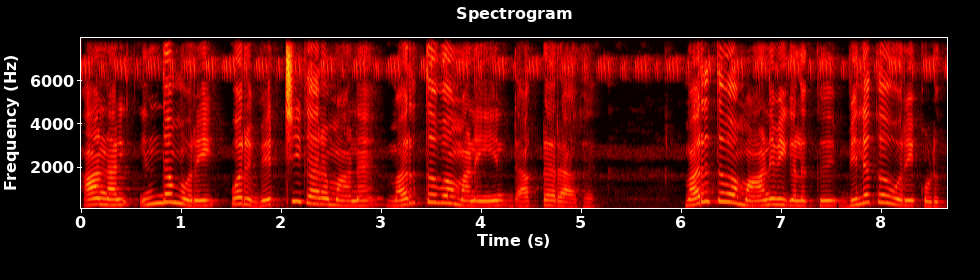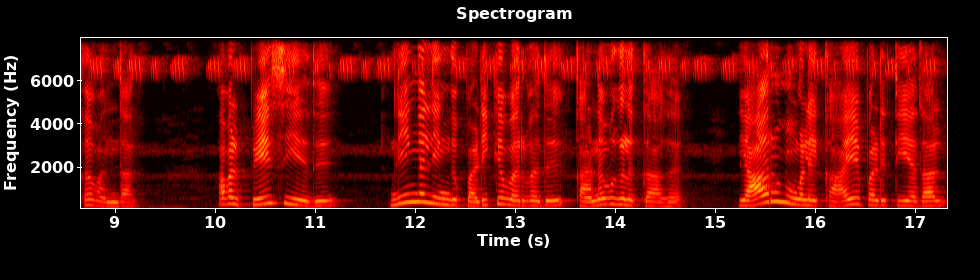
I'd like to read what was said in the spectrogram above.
ஆனால் இந்த முறை ஒரு வெற்றிகரமான மருத்துவமனையின் டாக்டராக மருத்துவ மாணவிகளுக்கு விளக்க உரை கொடுக்க வந்தாள். அவள் பேசியது நீங்கள் இங்கு படிக்க வருவது கனவுகளுக்காக. யாரும் உங்களை காயப்படுத்தியதால்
